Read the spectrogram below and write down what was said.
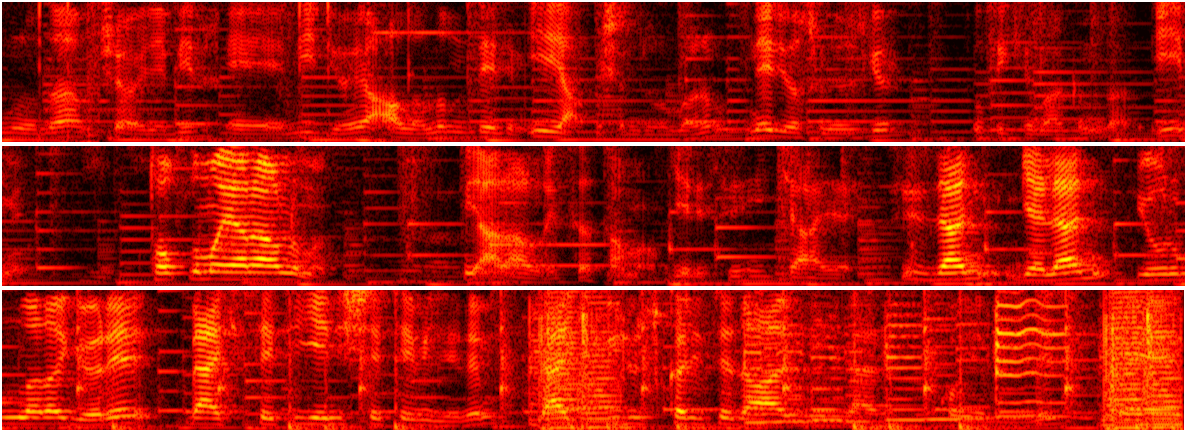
Bunu da şöyle bir e, videoya alalım dedim. İyi yapmışımdır umarım. Ne diyorsun Özgür? Bu fikrim hakkında. İyi mi? Topluma yararlı mı? Yararlıysa tamam. Gerisi hikaye. Sizden gelen yorumlara göre belki seti genişletebilirim. Belki bir üst kalite daha ürünler koyabiliriz. Ee,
